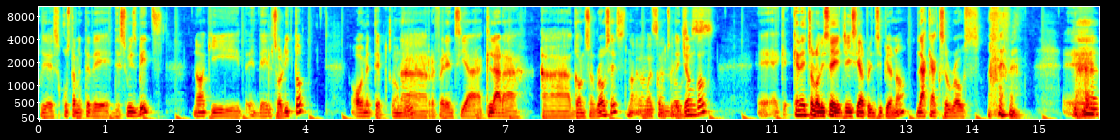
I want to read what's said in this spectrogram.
pues, justamente de, de, Swiss Beats, ¿no? Aquí de, él solito. Obviamente una referencia clara a Guns N' Roses, ¿no? Welcome to the Jungle. Eh, que, que, de hecho lo dice Jay-Z al principio, ¿no? Black Axel Rose. Eh,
